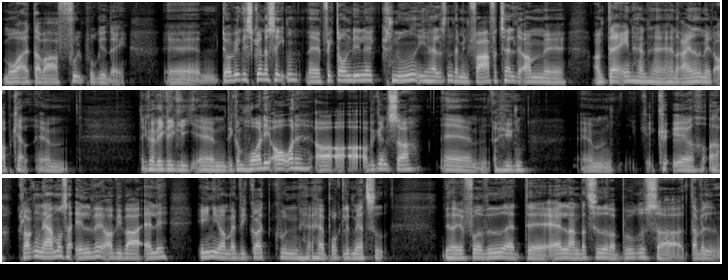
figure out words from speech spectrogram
mor, at der var fuld booket i dag. Øh, det var virkelig skønt at se dem. Jeg fik dog en lille knude i halsen, da min far fortalte om, øh, om dagen, han, øh, han regnede med et opkald. Øh, det kan jeg virkelig ikke lide. Øh, vi kom hurtigt over det, og, og, og- og begyndte så øh, at hygge. Øh, kø, øh, klokken nærmede sig 11, og vi var alle enige om, at vi godt kunne have brugt lidt mere tid. Vi havde jo fået at vide, at øh, alle andre tider var booket, så der vil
